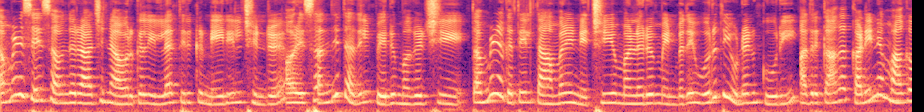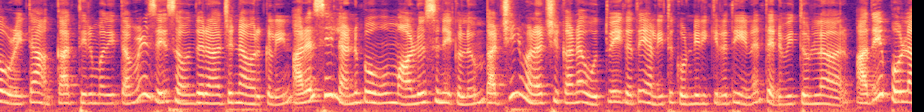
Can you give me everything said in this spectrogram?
தமிழிசை சவுந்தரராஜன் அவர்கள் இல்லத்திற்கு நேரில் சென்று அவரை சந்தித்ததில் பெரும் மகிழ்ச்சி. தமிழகத்தில் தாமரை நிச்சயம் மலரும் என்பதை உறுதியுடன் கூறி அதற்காக கடினமாக உழைத்த அக்கா திருமதி தமிழிசை சவுந்தரராஜன் அவர்களின் அரசியல் அனுபவமும் ஆலோசனைகளும் கட்சியின் வளர்ச்சிக்கான உத்வேகத்தை அளித்துக் கொண்டிருக்கிறது என தெரிவித்துள்ளார். அதே போல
